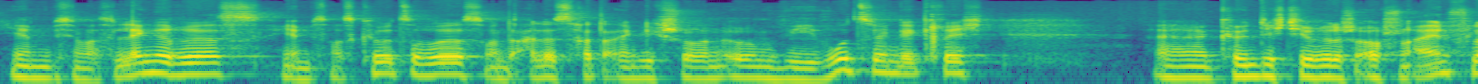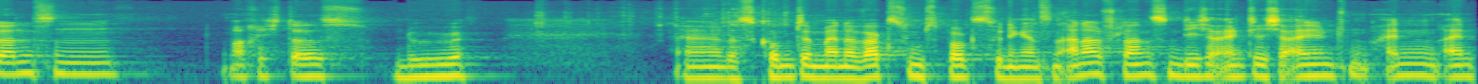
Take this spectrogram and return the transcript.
Hier ein bisschen was längeres, hier ein bisschen was kürzeres und alles hat eigentlich schon irgendwie Wurzeln gekriegt. Äh, könnte ich theoretisch auch schon einpflanzen. Mache ich das? Nö. Äh, das kommt in meine Wachstumsbox zu den ganzen anderen Pflanzen, die ich eigentlich ein, ein,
